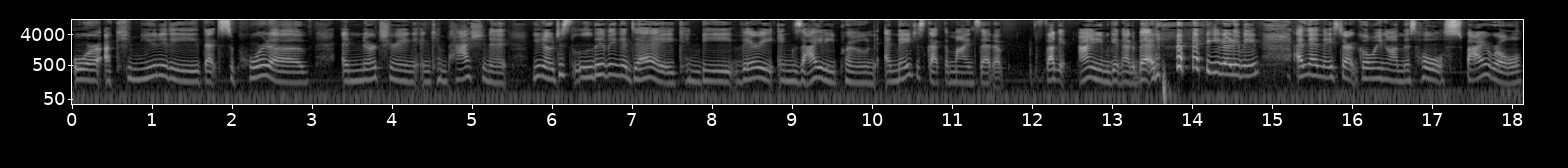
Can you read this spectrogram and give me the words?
or a community that's supportive and nurturing and compassionate, you know, just living a day can be very anxiety prone. And they just got the mindset of, fuck it, I ain't even getting out of bed. you know what I mean? And then they start going on this whole spiral,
